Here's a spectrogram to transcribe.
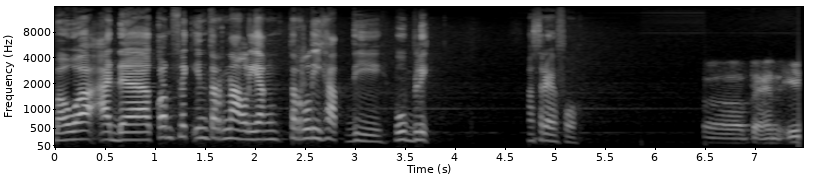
bahwa ada konflik internal yang terlihat di publik. Mas Revo. Uh, eh, TNI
